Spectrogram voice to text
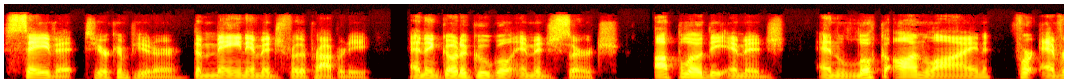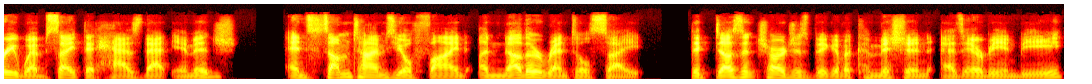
save it to your computer, the main image for the property, and then go to Google image search, upload the image, and look online for every website that has that image. And sometimes you'll find another rental site that doesn't charge as big of a commission as Airbnb.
